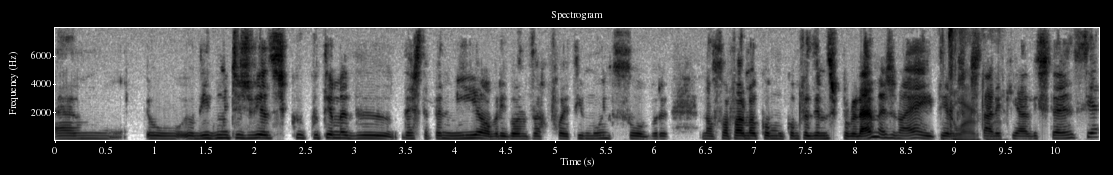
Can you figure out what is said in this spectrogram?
Hum, eu, eu digo muitas vezes que, que o tema de- desta pandemia obrigou-nos a refletir muito sobre não só a forma como, como fazemos os programas, não é? E temos Claro, que estar claro. aqui à distância,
